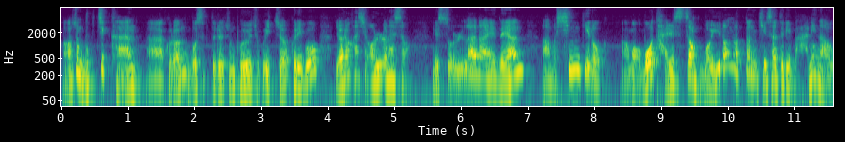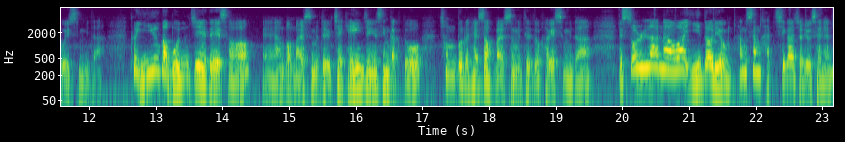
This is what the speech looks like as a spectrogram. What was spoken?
어, 좀 묵직한 아, 그런 모습들을 좀 보여주고 있죠. 그리고 여러 가지 언론에서 이 솔라나에 대한 아, 뭐 신기록, 어, 뭐, 뭐 달성, 뭐 이런 어떤 기사들이 많이 나오고 있습니다. 그 이유가 뭔지에 대해서 예, 한번 말씀을 드릴 제 개인적인 생각도 첨부를 해서 말씀을 드리도록 하겠습니다. 솔라나와 이더리움 항상 같이 가죠 요새는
